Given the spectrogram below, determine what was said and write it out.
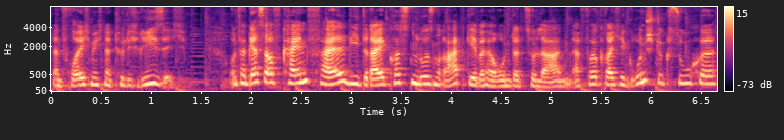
dann freue ich mich natürlich riesig. Und vergesse auf keinen Fall, die drei kostenlosen Ratgeber herunterzuladen. Erfolgreiche Grundstückssuche,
